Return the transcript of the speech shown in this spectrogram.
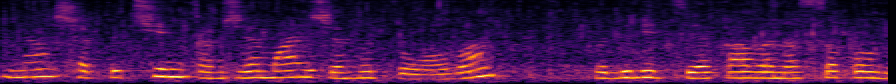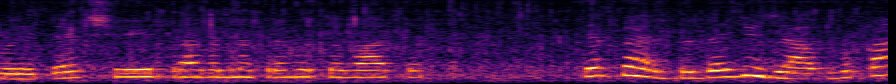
Наша печінка вже майже готова. Подивіться, яка вона соковита, якщо її правильно приготувати. Тепер додаю яблука.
